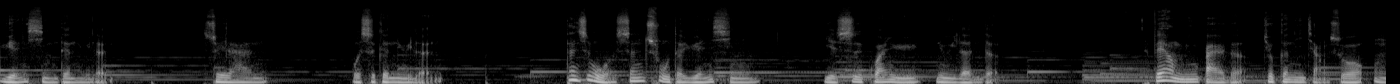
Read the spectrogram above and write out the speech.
原型的女人。虽然我是个女人，但是我深处的原型也是关于女人的。非常明白的，就跟你讲说，嗯，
